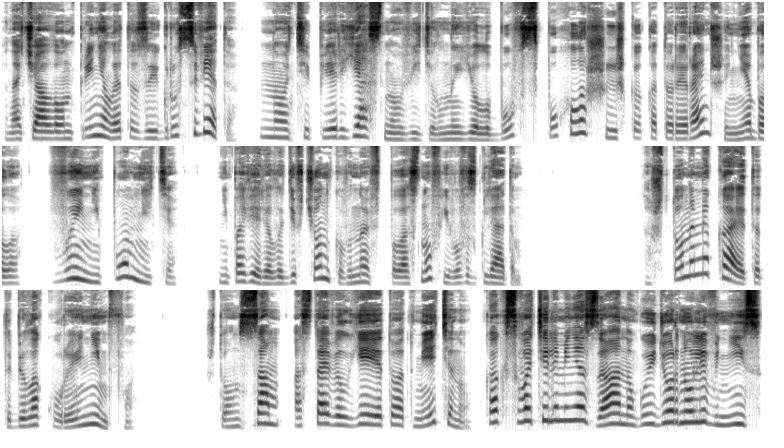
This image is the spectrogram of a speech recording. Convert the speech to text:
Поначалу он принял это за игру света, но теперь ясно увидел, на ее лбу вспухла шишка, которой раньше не было. «Вы не помните?» — не поверила девчонка, вновь полоснув его взглядом. На что намекает эта белокурая нимфа? Что он сам оставил ей эту отметину, как схватили меня за ногу и дернули вниз,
